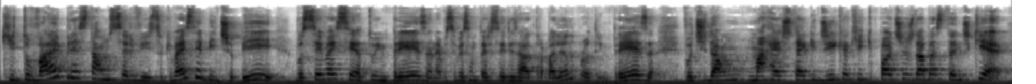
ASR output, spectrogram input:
Que tu vai prestar um serviço que vai ser B2B, você vai ser a tua empresa, né? Você vai ser um terceirizado trabalhando para outra empresa. Vou te dar um, uma hashtag dica aqui que pode te ajudar bastante, que é...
